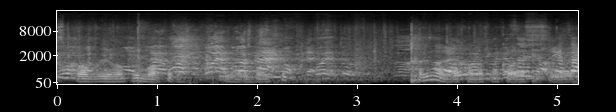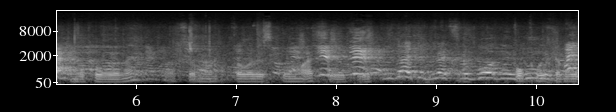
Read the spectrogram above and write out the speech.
Спробую його приборкати. Рівно рахунок на користь Буковини в цьому товариському матчі, покликаний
